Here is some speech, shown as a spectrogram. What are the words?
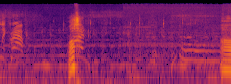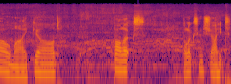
Holy crap! What? Oh my god. Bollocks. Bollocks and shite.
